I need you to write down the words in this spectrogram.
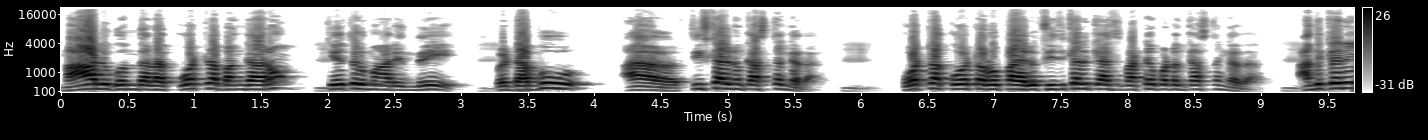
నాలుగు వందల కోట్ల బంగారం చేతులు మారింది. డబ్బు ఆ, తీసుకెళ్ళడం కష్టం కదా. కోట్ల కోట్ల రూపాయలు ఫిజికల్ క్యాష్ పట్టకపోవడం కష్టం కదా. అందుకని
